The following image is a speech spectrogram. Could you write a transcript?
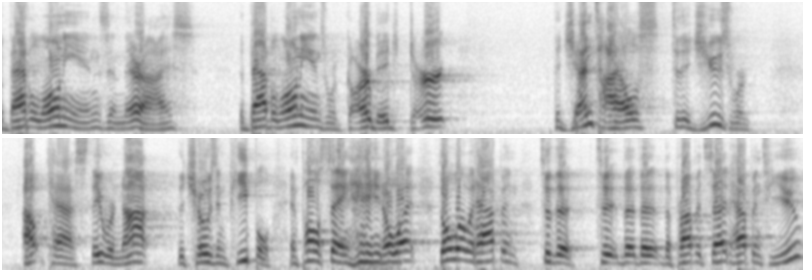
the Babylonians, in their eyes, the Babylonians were garbage, dirt. The Gentiles, to the Jews, were outcasts. They were not the chosen people. And Paul's saying, hey, you know what? Don't let what happened to the, to the, the, the prophet said happen to you.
